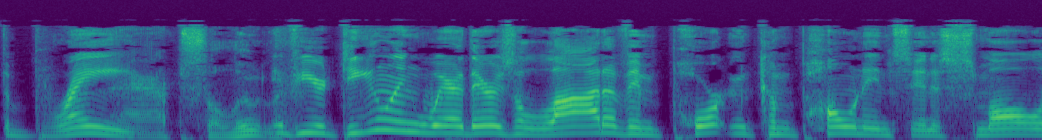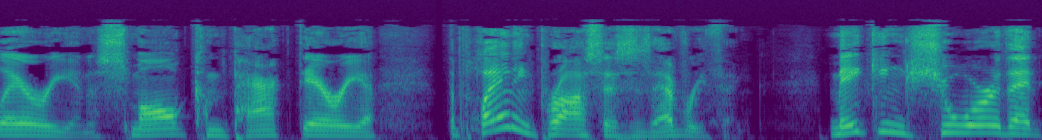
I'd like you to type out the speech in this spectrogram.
the brain. Absolutely. If you're dealing where there's a lot of important components in a small area, in a small, compact area, the planning process is everything. Making sure that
